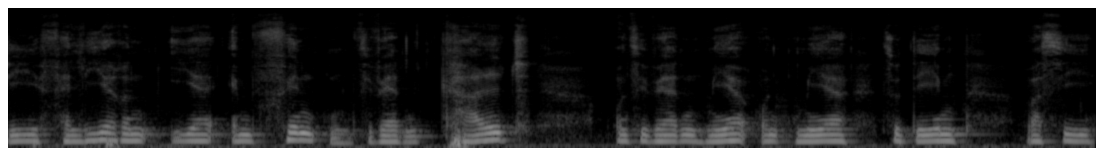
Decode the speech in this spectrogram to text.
die verlieren ihr Empfinden. Sie werden kalt und sie werden mehr und mehr zu dem, was sie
